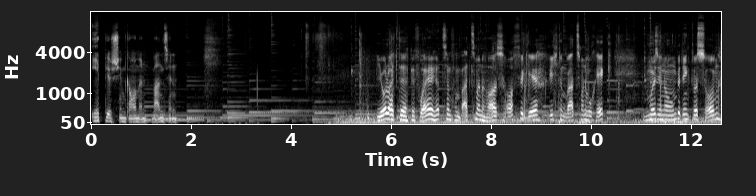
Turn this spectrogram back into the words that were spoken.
Episch im Gaumen, Wahnsinn. Ja Leute, bevor ich jetzt vom Watzmannhaus aufgehe, Richtung Watzmann Hocheck, muss ich noch unbedingt was sagen,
